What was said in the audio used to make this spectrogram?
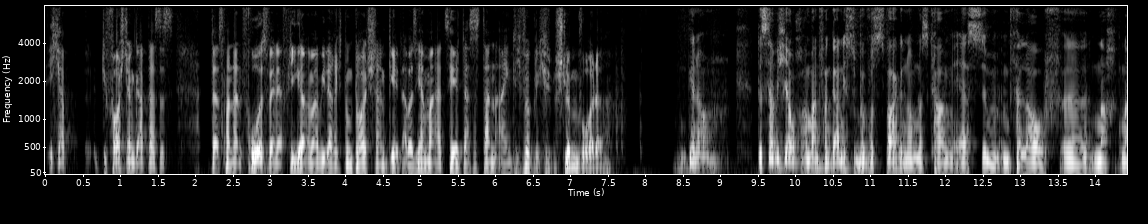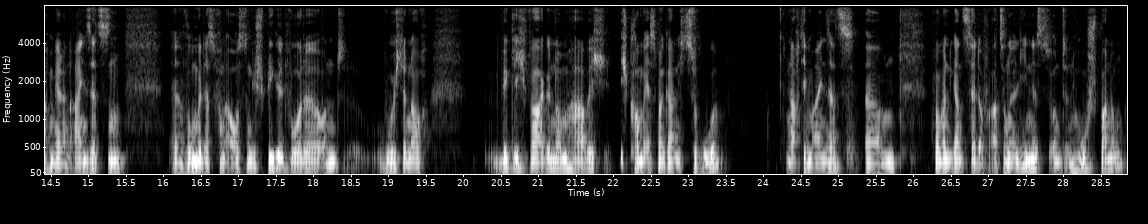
ich habe die Vorstellung gehabt, dass es, dass man dann froh ist, wenn der Flieger immer wieder Richtung Deutschland geht. Aber Sie haben mal erzählt, dass es dann eigentlich wirklich schlimm wurde. Genau. Das habe ich auch am Anfang gar nicht so bewusst wahrgenommen. Das kam erst im, im Verlauf äh, nach, nach mehreren Einsätzen, äh, wo mir das von außen gespiegelt wurde und äh, wo ich dann auch wirklich wahrgenommen habe, ich, ich komme erstmal gar nicht zur Ruhe nach dem Einsatz, ähm, weil man die ganze Zeit auf Adrenalin ist und in Hochspannung.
